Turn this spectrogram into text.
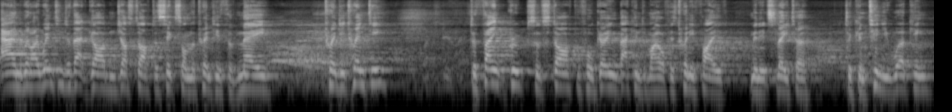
And when I went into that garden just after six on the 20th of May 2020 to thank groups of staff before going back into my office 25 minutes later to continue working,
